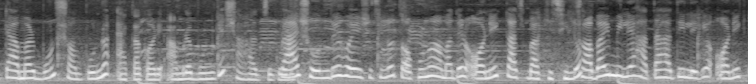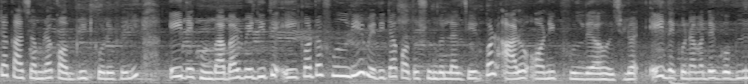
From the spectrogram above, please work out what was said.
এটা আমার বোন সম্পূর্ণ একা করে, আমরা বোনকে সাহায্য করি। প্রায় সন্ধে হয়ে এসেছিল, তখনও আমাদের অনেক কাজ বাকি ছিল। সবাই মিলে হাতাহাতি লেগে অনেকটা কাজ আমরা কমপ্লিট করে ফেলি। এই দেখুন, বাবার বেদিতে এই কটা ফুল দিয়ে বেদিটা কত সুন্দর লাগছে। এরপর আরও অনেক ফুল দেওয়া হয়েছিল। এই দেখুন আমাদের গবলু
